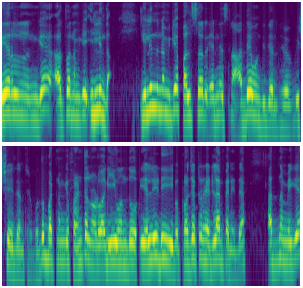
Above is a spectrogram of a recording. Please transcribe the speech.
ರಿಯರಲ್ ನಮಗೆ, ಅಥವಾ ನಮಗೆ ಇಲ್ಲಿಂದ. ಇಲ್ಲಿಂದ ನಮಗೆ ಪಲ್ಸರ್ ಎನ್ನ ಅದೇ ಇದೆ ಅಂತ ಹೇಳಿ, ವಿಷಯ ಇದೆ ಅಂತ ಹೇಳ್ಬೋದು. ಬಟ್ ನಮಗೆ ಫ್ರಂಟಲ್ಲಿ ನೋಡುವಾಗ ಈ ಒಂದು L E D projector headlamp ಏನಿದೆ, ಅದು ನಮಗೆ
